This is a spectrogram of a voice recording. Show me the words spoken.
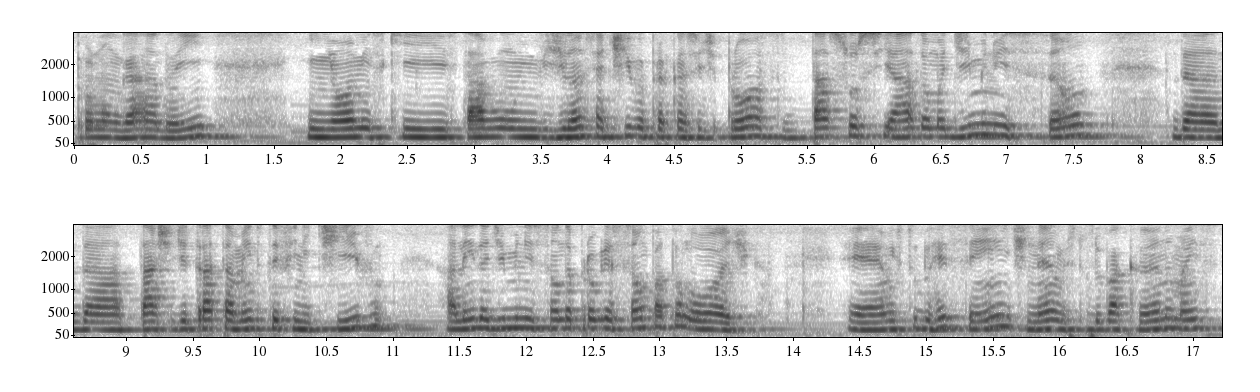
prolongado aí, em homens que estavam em vigilância ativa para câncer de próstata, está associado a uma diminuição da, da taxa de tratamento definitivo, além da diminuição da progressão patológica. É um estudo recente, né? um estudo bacana, mas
